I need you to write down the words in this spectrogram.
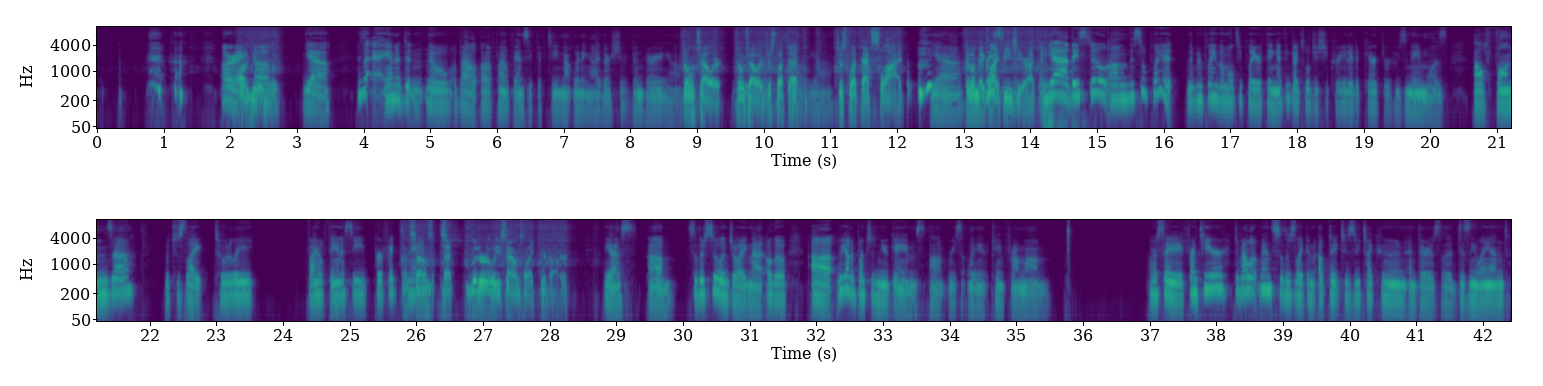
All right. um, arguably, yeah. Anna didn't know about uh, Final Fantasy 15 not winning either. She would have been very. Uh, don't tell her. Don't tell her. Just let that. so, yeah. Just let that slide. Yeah. It'll make They life s- easier. I think. Yeah, they still um they still play it. They've been playing the multiplayer thing. I think I told you she created a character whose name was Alfonza, which is like totally Final Fantasy perfect. That name. sounds. That literally sounds like your daughter. Yes. Um, so they're still enjoying that. Although uh, we got a bunch of new games um, recently that came from, um, I want to say Frontier Developments. So there's like an update to Zoo Tycoon, and there's a Disneyland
